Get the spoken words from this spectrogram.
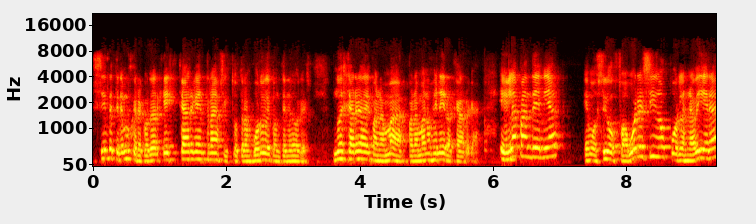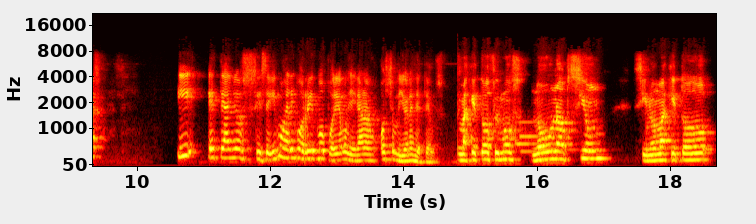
siempre tenemos que recordar que es carga en tránsito, transbordo de contenedores. No es carga de Panamá. Panamá no genera carga. En la pandemia hemos sido favorecidos por las navieras y este año, si seguimos al mismo ritmo, podríamos llegar a 8 millones de teus. Más que todo fuimos no una opción, sino más que todo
